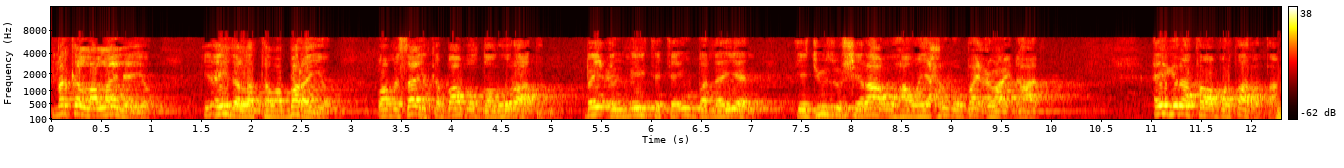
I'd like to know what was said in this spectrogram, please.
marka la laylayo ayda la tababarayo waa masaa'ilka baabu daruuraat baycu lmeytati ay u baneeyeen yajuuzu shiraauhaa wayaxrumu baycuha ay dhahaan. Ayga inaad tababartaan rabtaan.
